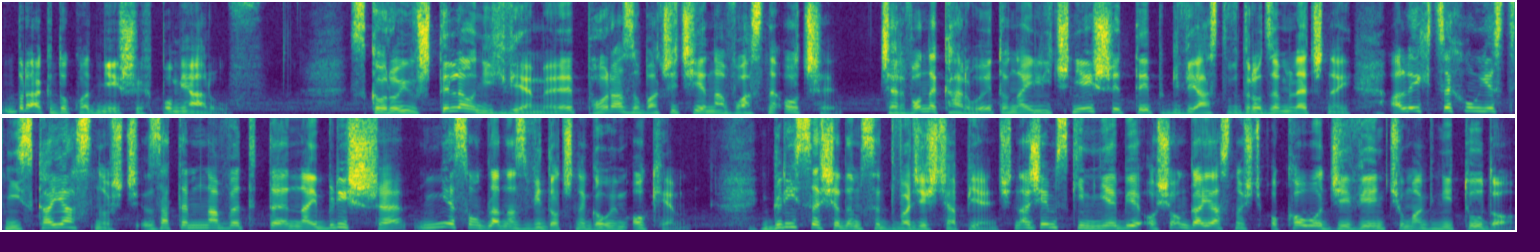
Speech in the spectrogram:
Brak dokładniejszych pomiarów. Skoro już tyle o nich wiemy, pora zobaczyć je na własne oczy. Czerwone karły to najliczniejszy typ gwiazd w drodze mlecznej, ale ich cechą jest niska jasność, zatem nawet te najbliższe nie są dla nas widoczne gołym okiem. Gliese 725 na ziemskim niebie osiąga jasność około 9 magnitudo.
